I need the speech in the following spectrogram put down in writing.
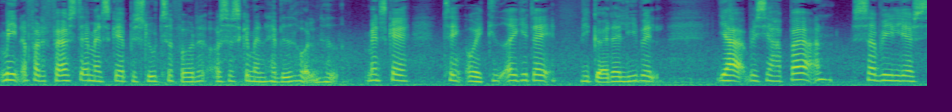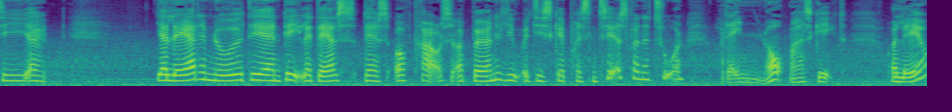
mener for det første, at man skal beslutte sig for det, og så skal man have vedholdenhed. Man skal tænke, åh, jeg gider ikke i dag, vi gør det alligevel. Jeg, hvis jeg har børn, så vil jeg sige, at jeg, jeg lærer dem noget. Det er en del af deres, deres opdragelse og børneliv, at de skal præsenteres for naturen, og der er enormt meget skægt at lave.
